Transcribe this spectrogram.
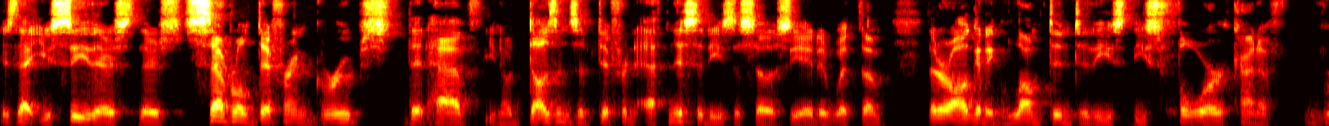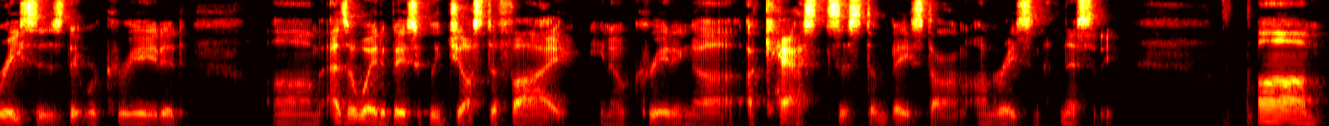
is that you see there's there's several different groups that have you know dozens of different ethnicities associated with them that are all getting lumped into these these four kind of races that were created um, as a way to basically justify you know creating a, a caste system based on on race and ethnicity. Um,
